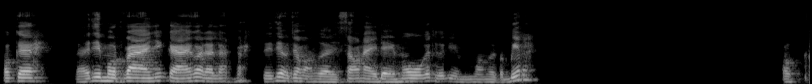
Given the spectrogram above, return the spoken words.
ok. Đấy, thì một vài những cái gọi là lặt vặt giới thiệu cho mọi người. Sau này demo cái thứ thì mọi người còn biết đấy. Ok.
